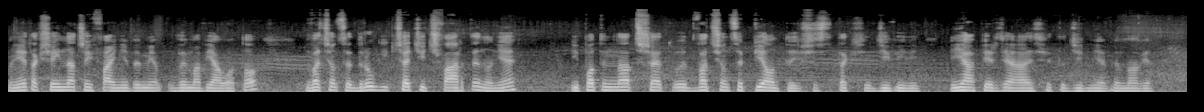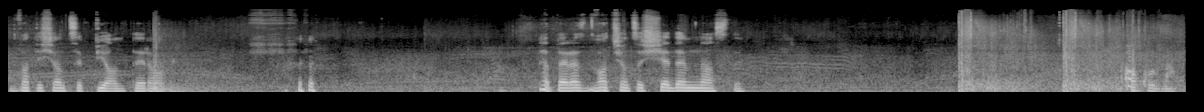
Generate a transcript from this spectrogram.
no nie, tak się inaczej fajnie wymawiało to, 2002, 3, 4, no nie? I potem nadszedł 2005 i wszyscy tak się dziwili. Ja pierdziałem, się to dziwnie wymawia. 2005 rok. A teraz 2017. O kurwa.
